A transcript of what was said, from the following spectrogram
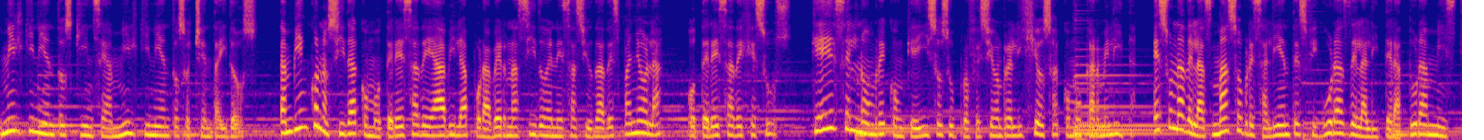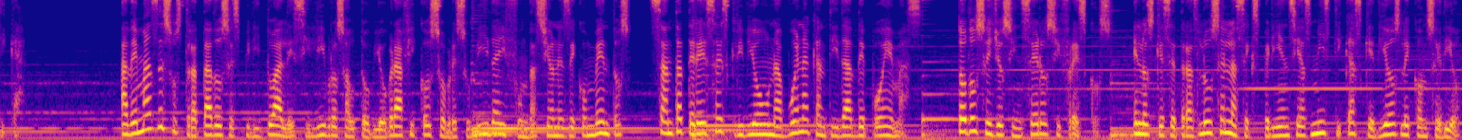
1515 a 1582, también conocida como Teresa de Ávila por haber nacido en esa ciudad española, o Teresa de Jesús, que es el nombre con que hizo su profesión religiosa como carmelita, es una de las más sobresalientes figuras de la literatura mística. Además de sus tratados espirituales y libros autobiográficos sobre su vida y fundaciones de conventos, Santa Teresa escribió una buena cantidad de poemas, todos ellos sinceros y frescos, en los que se traslucen las experiencias místicas que Dios le concedió.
